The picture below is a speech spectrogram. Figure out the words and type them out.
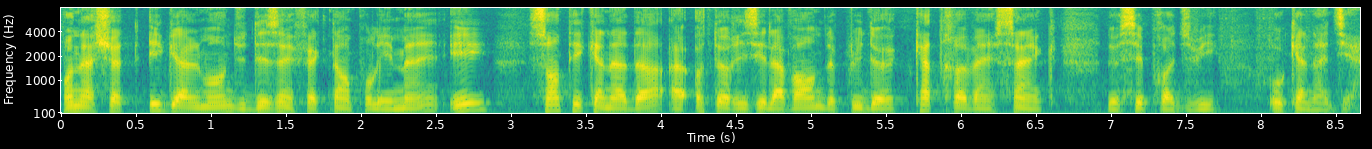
On achète également du désinfectant pour les mains et Santé Canada a autorisé la vente de plus de 85 de ces produits aux Canadiens.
